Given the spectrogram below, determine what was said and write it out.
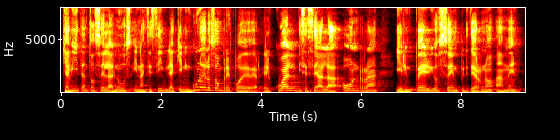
que habita entonces la luz inaccesible, a quien ninguno de los hombres puede ver, el cual, dice, sea la honra y el imperio siempre eterno. Amén.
